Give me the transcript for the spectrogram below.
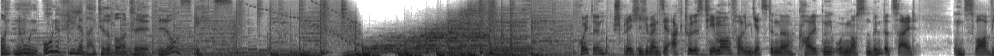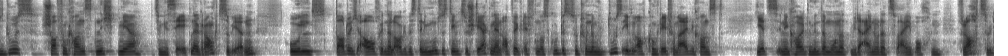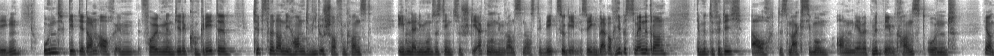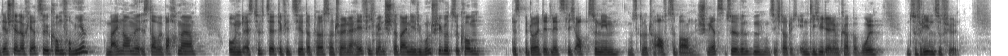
Und nun, ohne viele weitere Worte, los geht's! Heute spreche ich über ein sehr aktuelles Thema, vor allem jetzt in der kalten und nassen Winterzeit. Und zwar, wie du es schaffen kannst, nicht mehr bzw. selten erkrankt zu werden und dadurch auch in der Lage bist, dein Immunsystem zu stärken, deinen Abwehrkräften was Gutes zu tun, damit du es eben auch konkret vermeiden kannst, jetzt in den kalten Wintermonaten wieder ein oder zwei Wochen flach zu legen und gebe dir dann auch im Folgenden direkt konkrete Tipps mit an die Hand, wie du schaffen kannst, eben dein Immunsystem zu stärken und dem Ganzen aus dem Weg zu gehen. Deswegen bleib auch hier bis zum Ende dran, damit du für dich auch das Maximum an Mehrwert mitnehmen kannst und ja, an der Stelle auch herzlich willkommen von mir. Mein Name ist David Bachmeier und als TÜV-zertifizierter Personal Trainer helfe ich Menschen dabei, in ihre Wunschfigur zu kommen. Das bedeutet letztlich abzunehmen, Muskulatur aufzubauen, Schmerzen zu überwinden und sich dadurch endlich wieder in dem Körper wohl und zufrieden zu fühlen.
